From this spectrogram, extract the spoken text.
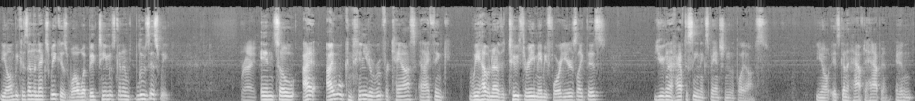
You know because then the next week is well what big team is going to lose this week? Right. and so i i will continue to root for chaos and i think we have another two three maybe four years like this you're going to have to see an expansion in the playoffs you know it's going to have to happen and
